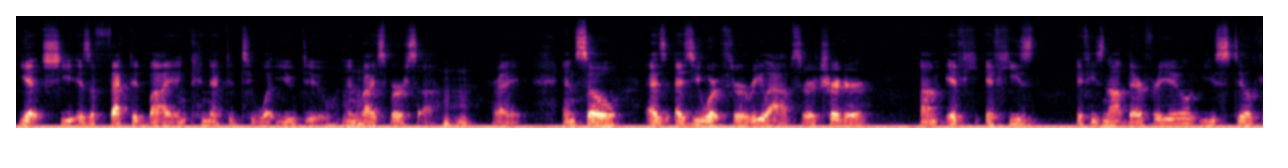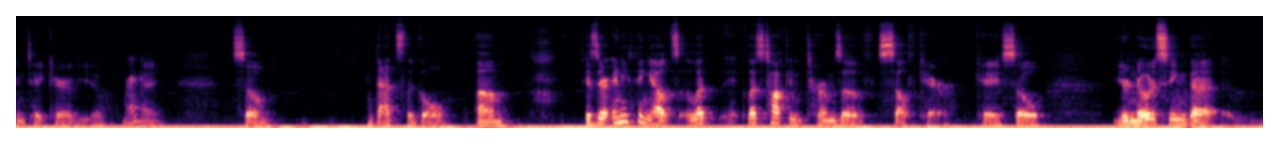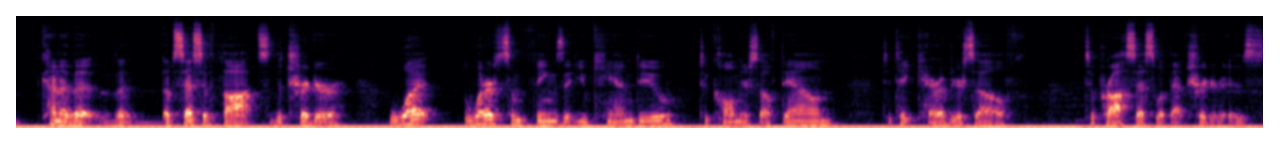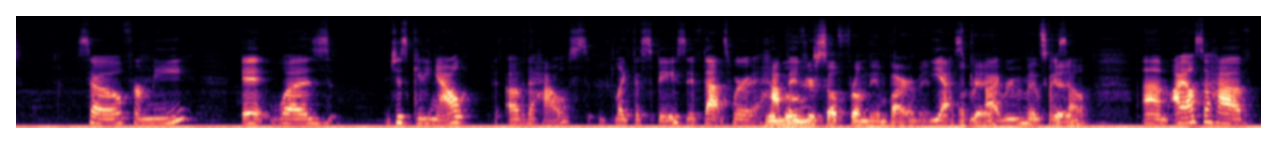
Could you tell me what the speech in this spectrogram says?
yet she is affected by and connected to what you do, and vice versa, right? And so as as you work through a relapse or a trigger, um, if if he's if he's not there for you, you still can take care of you, Right. right? So that's the goal. Um, is there anything else? Let Let's talk in terms of self care. Okay, so you're noticing that kind of the the obsessive thoughts, the trigger. What What are some things that you can do to calm yourself down, to take care of yourself, to process what that trigger is? So for me, it was just getting out of the house, like the space, if that's where it happened. Remove yourself from the environment. Yes, Okay, I removed that's myself. Um, I also have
